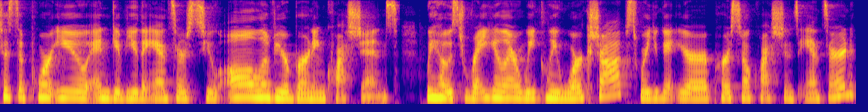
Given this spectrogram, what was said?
to support you and give you the answers to all of your burning questions. We host regular weekly workshops where you get your personal questions answered.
